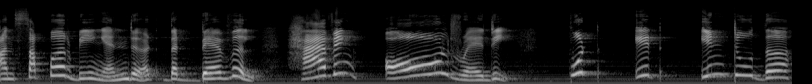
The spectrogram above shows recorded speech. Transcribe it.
And supper being ended, the devil, having already put it into the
